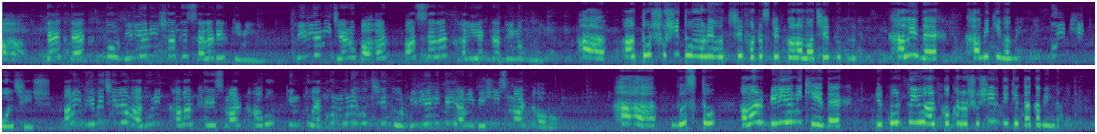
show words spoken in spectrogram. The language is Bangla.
আহা দেখ দেখ তোর বিরিয়ানির সাথে স্যালাডের কি মিল? বিরিয়ানি যেন পাহাড় আর স্যালাড খালি একটা তৃণভূমি। হ্যাঁ আর তোর সুশি তো মনে হচ্ছে ফটোস্টেট করা মাছের টুকরো। খালি দেখ খাবি কীভাবে? তুই ঠিক বলছিস। আমি ভেবেছিলাম আধুনিক খাবার খেয়ে স্মার্ট হব কিন্তু এখন মনে হচ্ছে তোর বিরিয়ানিতেই আমি বেশি স্মার্ট হব হা হা, দোস্ত আমার বিরিয়ানি খেয়ে দেখ। এরপর তুইও আর কখনো সুশির দিকে তাকাবি না।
